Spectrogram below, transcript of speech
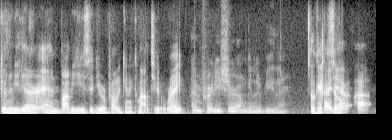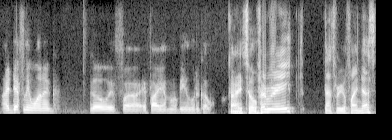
going to be there, and Bobby, you said you were probably going to come out too, right? I'm pretty sure I'm going to be there. Okay, I, so, de- uh, I definitely want to go if uh, if I am, I'll be able to go. All right, so February eighth, that's where you'll find us.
